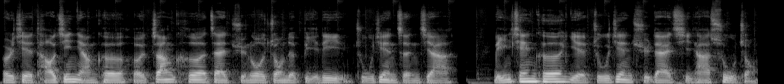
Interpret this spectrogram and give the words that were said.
而且桃金娘科和樟科在群落中的比例逐渐增加，林仙科也逐渐取代其他树种。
